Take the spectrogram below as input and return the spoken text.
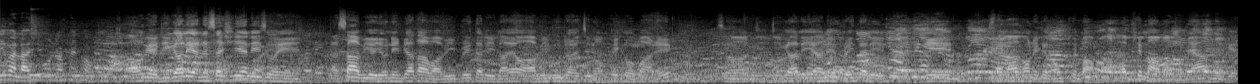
လေးမှာလာကြည့်ဖို့အတွက်ဖိတ်ခေါ်ပေးပါဟုတ်ကဲ့ဒီကားလေးက28ရက်နေ့ဆိုရင်စပြီးတော့ရုံနေပြသပါပြီပြိတ္တတွေလာရောက်အားပေးဖို့အတွက်ကျွန်တော်ဖိတ်ခေါ်ပါတယ်ဆိုတော့ဒီကားလေးကလည်းပြိတ္တတွေအတွက်တကယ်စကားကောင်းတွေတစ်ကောင်ဖြစ်ပါမှာဖြစ်မှာပါခင်ဗျာဟုတ်ကဲ့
